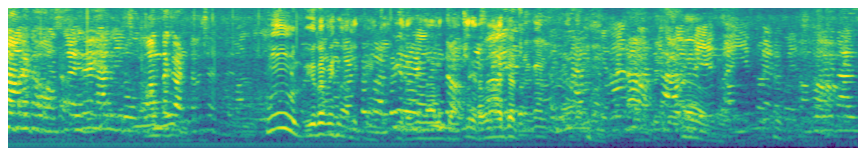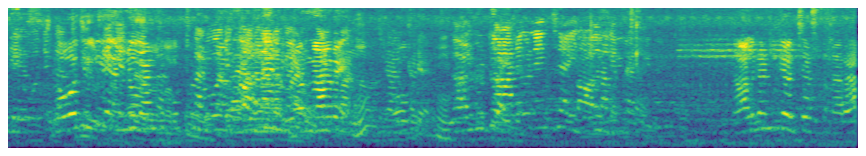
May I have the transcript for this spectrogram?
నాలుగు రోజులు వంద గంటలు ఇరవై నాలుగు గంటలు ఇరవై నాలుగు గంటలు ఇరవై నాలుగు గంటలు. నాలుగు గంటలకి వచ్చేస్తున్నారా?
